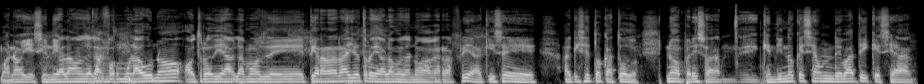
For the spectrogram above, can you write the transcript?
Bueno, oye, si un día hablamos de la Fórmula 1, otro día hablamos de Tierra Rara y otro día hablamos de la Nueva Guerra Fría. Aquí se, aquí se toca todo. No, pero eso, eh, que entiendo que sea un debate y que sea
